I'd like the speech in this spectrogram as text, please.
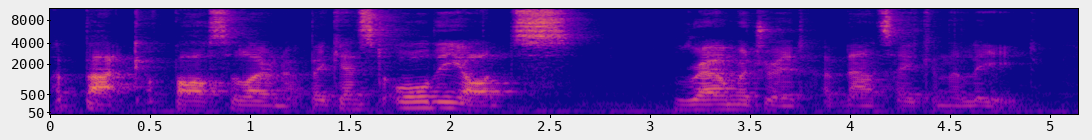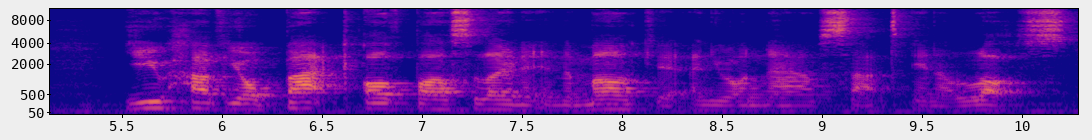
a back of Barcelona, but against all the odds, Real Madrid have now taken the lead. You have your back of Barcelona in the market and you are now sat in a loss.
